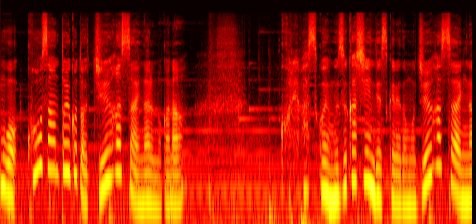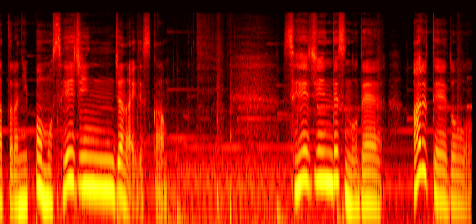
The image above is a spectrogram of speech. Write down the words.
もう高3ということは18歳になるのかな？これはすごい難しいんですけれども18歳になったら日本も成人じゃないですか。成人ですのである程度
